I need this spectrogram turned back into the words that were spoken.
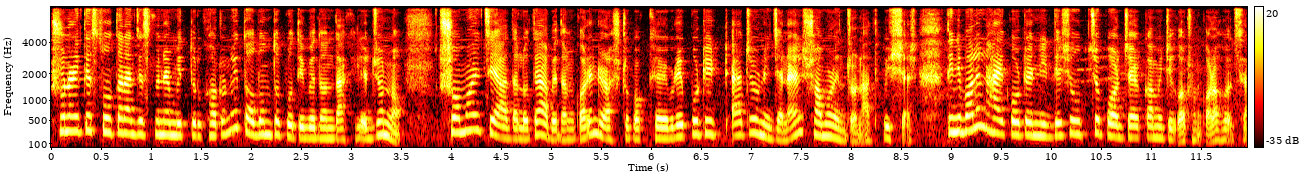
শুনানিতে সুলতানা জেসমিনের মৃত্যুর ঘটনায় তদন্ত প্রতিবেদন দাখিলের জন্য সময় চেয়ে আদালতে আবেদন করেন রাষ্ট্রপক্ষের ডেপুটি অ্যাটর্নি জেনারেল সমরেন্দ্রনাথ বিশ্বাস। তিনি বলেন, হাইকোর্টের নির্দেশে উচ্চ পর্যায়ের কমিটি গঠন করা হয়েছে।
